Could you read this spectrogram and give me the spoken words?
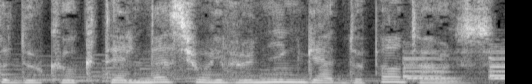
The Cocktail Nation Evening at the Penthouse.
